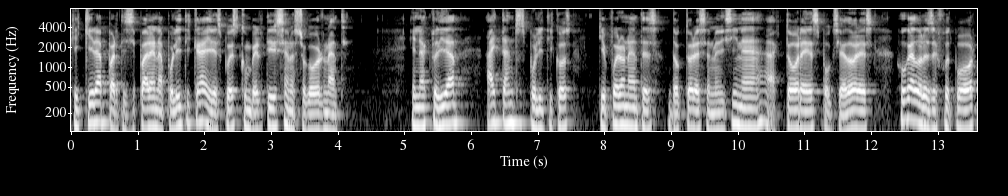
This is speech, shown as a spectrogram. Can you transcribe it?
que quiera participar en la política y después convertirse en nuestro gobernante. En la actualidad hay tantos políticos que fueron antes doctores en medicina, actores, boxeadores, jugadores de fútbol,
